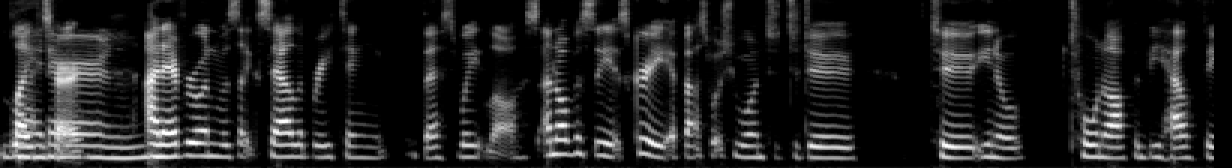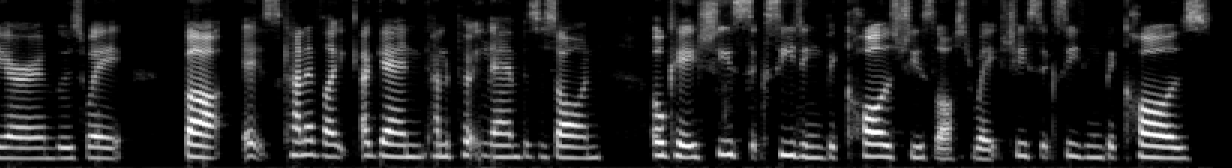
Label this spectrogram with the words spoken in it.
lighter, and, and everyone was like celebrating this weight loss and obviously it's great if that's what she wanted to do to you know tone up and be healthier and lose weight but it's kind of like again kind of putting the emphasis on okay she's succeeding because she's lost weight she's succeeding because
